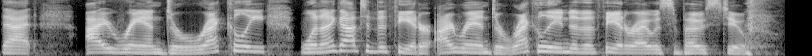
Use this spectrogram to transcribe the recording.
that I ran directly when I got to the theater. I ran directly into the theater I was supposed to.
